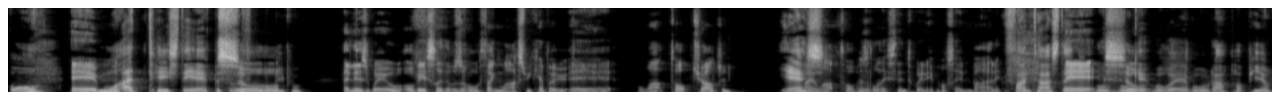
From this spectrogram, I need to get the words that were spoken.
oh Um, what a tasty episode so- for people And as well, obviously, there was a whole thing last week about uh, laptop charging. yes My laptop has less than 20% battery. fantastic Eh, we'll, so- we'll, get, we'll, uh, we'll wrap up here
